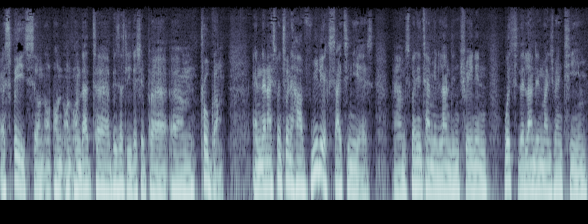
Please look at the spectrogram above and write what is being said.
a space on, on, on, on that uh, business leadership uh, um, program. And then I spent two and a half really exciting years um, spending time in London training with the London management team,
